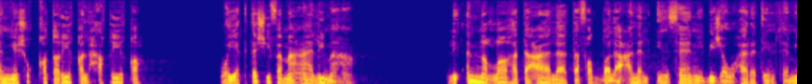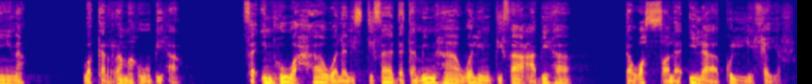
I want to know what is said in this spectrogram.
أن يشق طريق الحقيقة ويكتشف معالمها لأن الله تعالى تفضل على الإنسان بجوهرة ثمينة وكرمه بها. فإن هو حاول الاستفادة منها والانتفاع بها توصل إلى كل خير.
